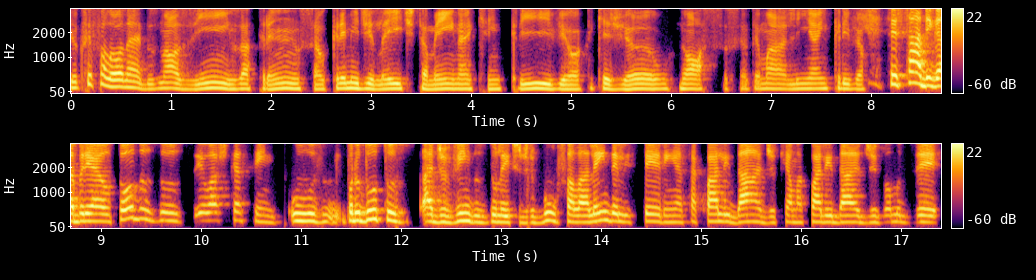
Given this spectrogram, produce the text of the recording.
E o que você falou, né, dos nozinhos, a trança, o creme de leite também, né, que é incrível, requeijão, nossa, você tem uma linha incrível. Você sabe, Gabriel, todos os, eu acho que assim, os produtos advindos do leite de búfala, além deles terem essa qualidade, que é uma qualidade, vamos dizer,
